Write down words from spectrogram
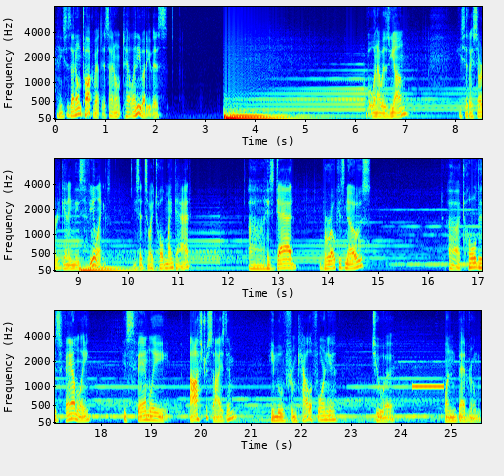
And he says, I don't talk about this. I don't tell anybody this. But when I was young, he said, I started getting these feelings. He said, So I told my dad. Uh, his dad broke his nose, uh, told his family. His family ostracized him. He moved from California to a one bedroom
